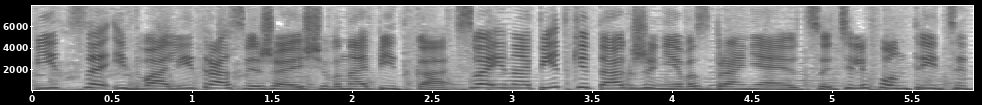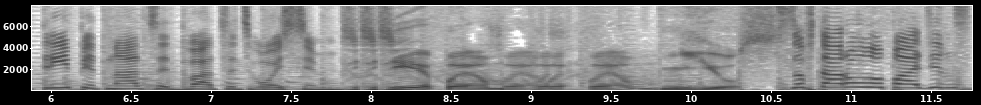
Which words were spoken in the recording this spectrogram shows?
пицца и 2 литра освежающего напитка. Свои напитки также не возбраняются. Телефон 33 15 28. News. Со 2 по 11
